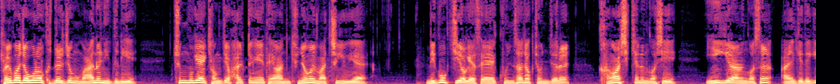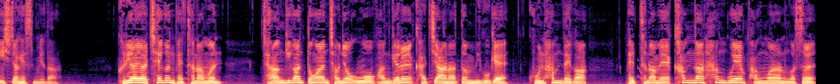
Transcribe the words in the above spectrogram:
결과적으로 그들 중 많은 이들이 중국의 경제 활동에 대한 균형을 맞추기 위해 미국 지역에서의 군사적 존재를 강화시키는 것이 이익이라는 것을 알게 되기 시작했습니다. 그리하여 최근 베트남은 장기간 동안 전혀 우호 관계를 갖지 않았던 미국의 군 함대가 베트남의 캄난 항구에 방문하는 것을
